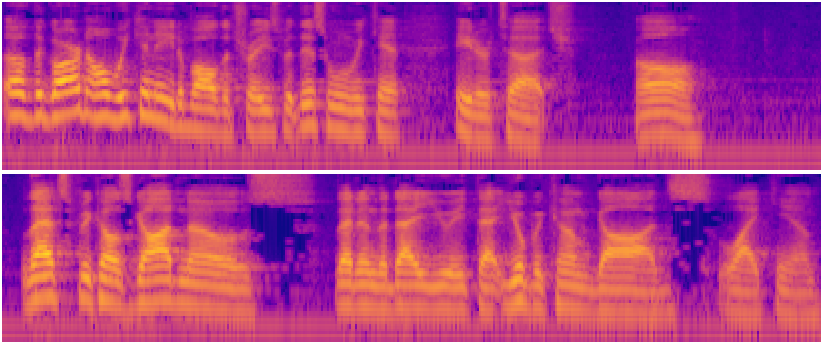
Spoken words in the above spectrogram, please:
of the garden? Oh, we can eat of all the trees, but this one we can't eat or touch. Oh, that's because God knows that in the day you eat that, you'll become gods like Him.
